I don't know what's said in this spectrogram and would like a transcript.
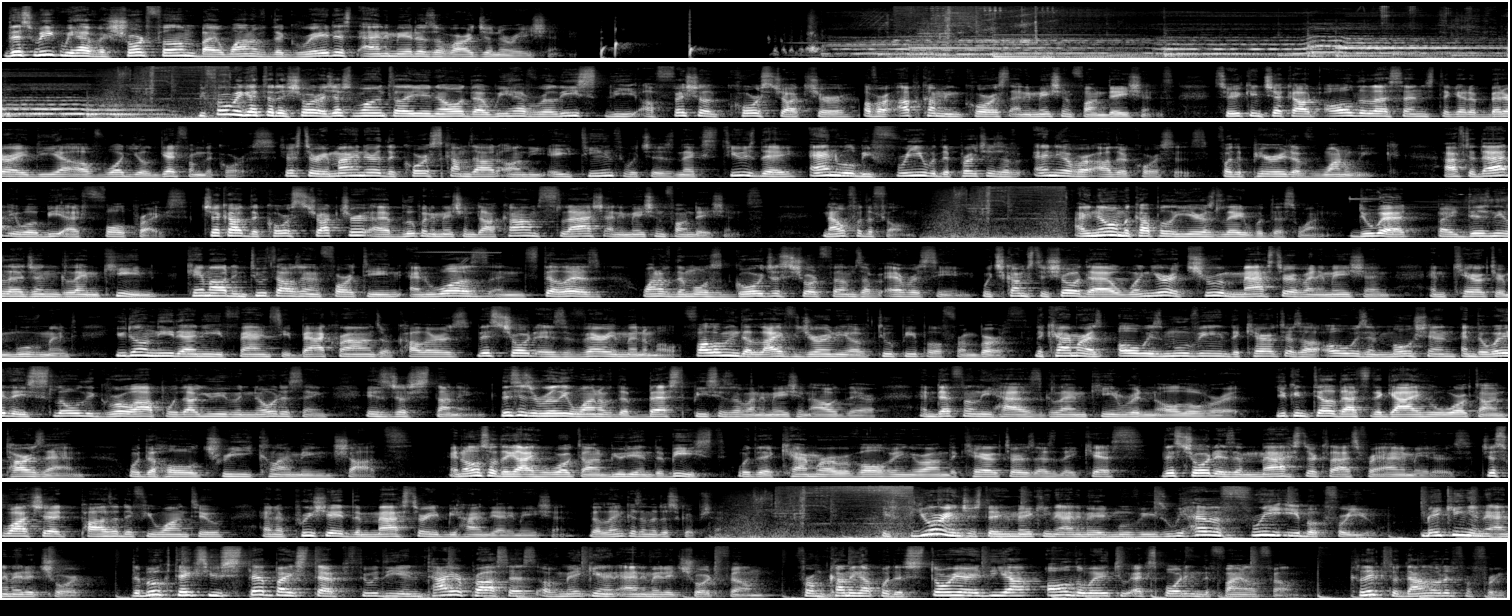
This week we have a short film by one of the greatest animators of our generation. Before we get to the short, I just wanted to let you know that we have released the official course structure of our upcoming course, Animation Foundations. So you can check out all the lessons to get a better idea of what you'll get from the course. Just a reminder, the course comes out on the 18th, which is next Tuesday, and will be free with the purchase of any of our other courses for the period of one week. After that, it will be at full price. Check out the course structure at bloopanimation.com slash animation foundations. Now for the film. I know I'm a couple of years late with this one. Duet by Disney legend Glen Keane came out in 2014 and was, and still is, one of the most gorgeous short films I've ever seen, which comes to show that when you're a true master of animation and character movement, you don't need any fancy backgrounds or colors. This short is very minimal, following the life journey of two people from birth. The camera is always moving, the characters are always in motion, and the way they slowly grow up without you even noticing is just stunning. This is really one of the best pieces of animation out there, and definitely has Glen Keane written all over it. You can tell that's the guy who worked on Tarzan, with the whole tree climbing shots. And also the guy who worked on Beauty and the Beast, with the camera revolving around the characters as they kiss. This short is a masterclass for animators. Just watch it, pause it if you want to, and appreciate the mastery behind the animation. The link is in the description. If you're interested in making animated movies, we have a free ebook for you, Making an Animated Short. The book takes you step by step through the entire process of making an animated short film from coming up with a story idea all the way to exporting the final film. Click to download it for free.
